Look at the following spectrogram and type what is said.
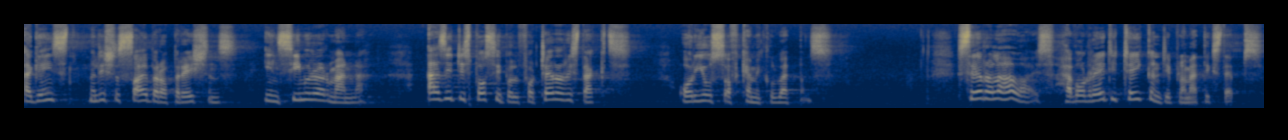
against malicious cyber operations in similar manner as it is possible for terrorist acts or use of chemical weapons. Several allies have already taken diplomatic steps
